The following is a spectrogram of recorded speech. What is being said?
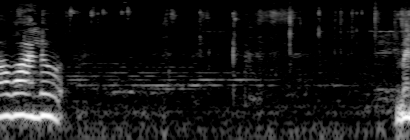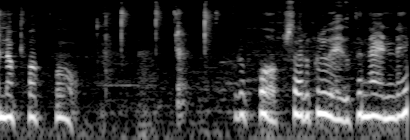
ఆవాలు మినప్పప్పు. ఇప్పుడు పోపు సరుకులు వేగుతున్నాయండి.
